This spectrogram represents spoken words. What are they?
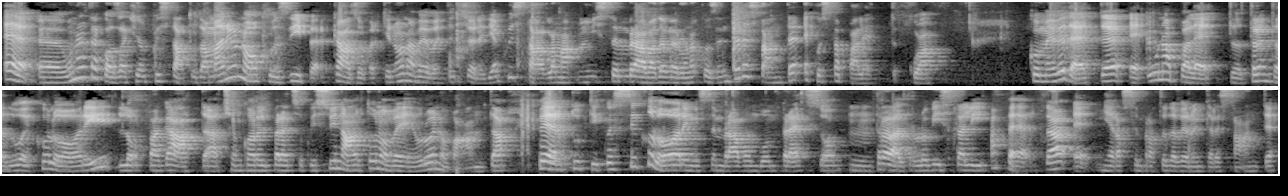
E eh, un'altra cosa che ho acquistato da Mario No, così per caso, perché non avevo intenzione di acquistarla, ma mi sembrava davvero una cosa interessante, è questa palette qua. Come vedete è una palette 32 colori, l'ho pagata, c'è ancora il prezzo qui su in alto, 9,90 euro. Per tutti questi colori mi sembrava un buon prezzo, mm, tra l'altro l'ho vista lì aperta e mi era sembrata davvero interessante.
